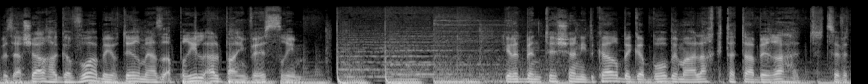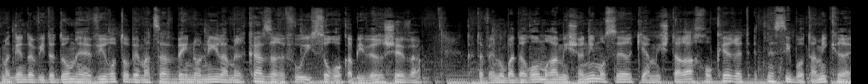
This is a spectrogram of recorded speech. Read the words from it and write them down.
וזה השער הגבוה ביותר מאז אפריל 2020. ילד בן תשע נדקר בגבו במהלך קטטה ברהט. צוות מגן דוד אדום העביר אותו במצב בינוני למרכז הרפואי סורוקה בבאר שבע. כתבנו בדרום רמי שני מוסר כי המשטרה חוקרת את נסיבות המקרה.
